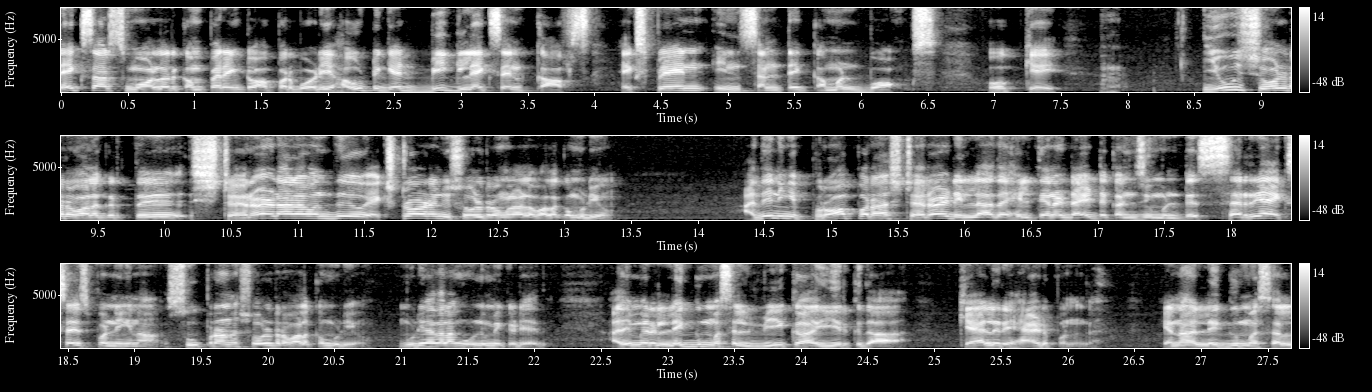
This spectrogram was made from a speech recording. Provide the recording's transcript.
legs are smaller comparing to upper body how to get big legs and calves explain in Sunday comment box okay huge shoulder வளர்க்குறது ஸ்டெராய்டால் வந்து எக்ஸ்ட்ராடனரி ஷோல்டர் உங்களால் வளர்க்க முடியும். அதே நீங்கள் ப்ராப்பராக ஸ்டெராய்டு இல்லாத ஹெல்த்தியான டயட்டை கன்சியூம் பண்ணிட்டு சரியாக எக்ஸசைஸ் பண்ணிங்கன்னா சூப்பரான ஷோல்டரை வளர்க்க முடியும். முடியாதெல்லாம் அங்கே ஒன்றுமே கிடையாது. அதேமாதிரி லெக் மசில் வீக்காக இருக்குதா? கேலரி ஆட் பண்ணுங்கள் ஏன்னா லெக் மசில்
